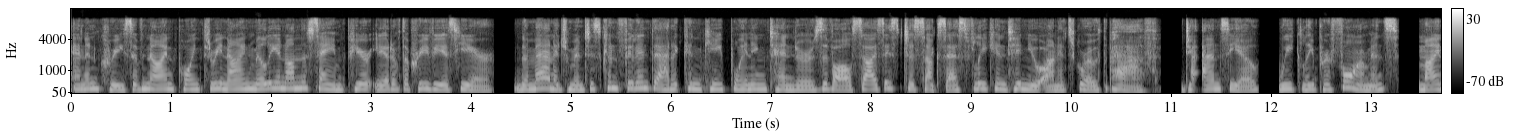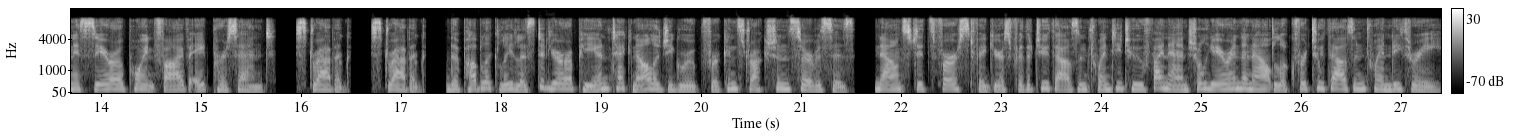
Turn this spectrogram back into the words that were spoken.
an increase of 9.39 million on the same period of the previous year. The management is confident that it can keep winning tenders of all sizes to successfully continue on its growth path. Do & Co, weekly performance, minus 0.58%. Strabag, Strabag, the publicly listed European technology group for construction services, announced its first figures for the 2022 financial year and an outlook for 2023.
